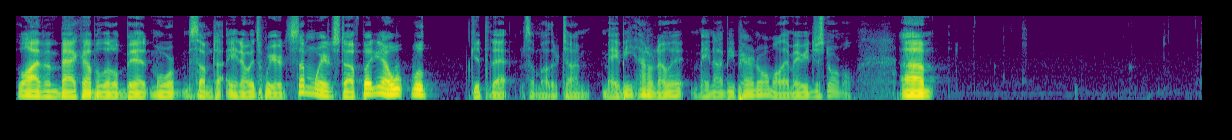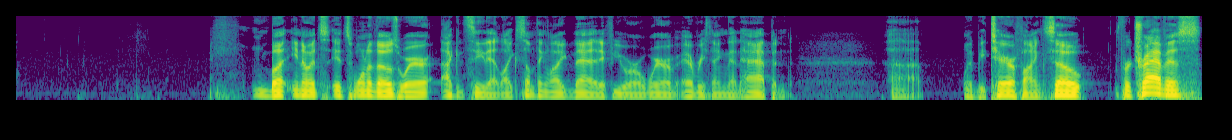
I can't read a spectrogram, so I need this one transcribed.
liven back up a little bit more. Sometimes, you know, it's weird, some weird stuff, but, you know, we'll get to that some other time. Maybe. I don't know. It may not be paranormal. It may be just normal. Um, but you know it's it's one of those where I could see that like something like that if you were aware of everything that happened uh, would be terrifying. So for Travis,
